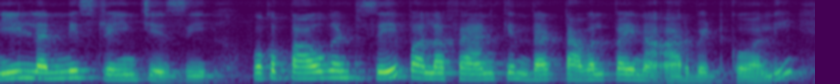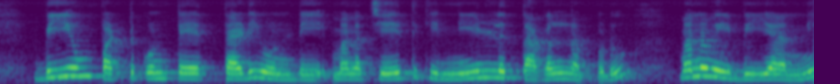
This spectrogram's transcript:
నీళ్ళన్నీ స్ట్రెయిన్ చేసి ఒక పావు గంట సేపు అలా ఫ్యాన్ కింద టవల్ పైన ఆరబెట్టుకోవాలి. బియ్యం పట్టుకుంటే తడి ఉండి మన చేతికి నీళ్ళు తగలనప్పుడు మనం ఈ బియ్యాన్ని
